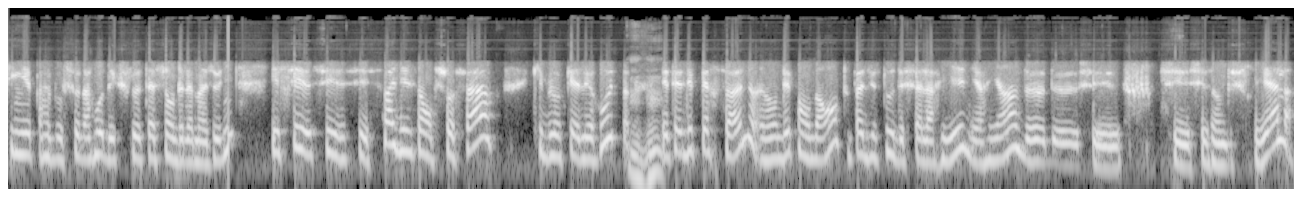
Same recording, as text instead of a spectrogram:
signés par Bolsonaro d'exploitation de l'Amazonie. Et ces, ces, ces soi-disant chauffeurs qui bloquaient les routes mhm. étaient des personnes indépendantes, pas du tout des salariés ni rien de, de ces, ces, ces industriels.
